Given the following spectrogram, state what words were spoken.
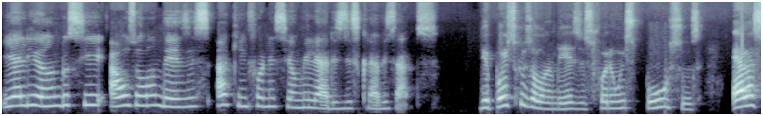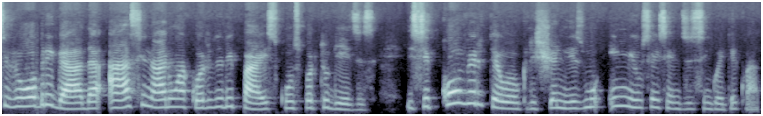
e aliando-se aos holandeses, a quem forneceu milhares de escravizados. Depois que os holandeses foram expulsos, ela se viu obrigada a assinar um acordo de paz com os portugueses e se converteu ao cristianismo em 1654.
